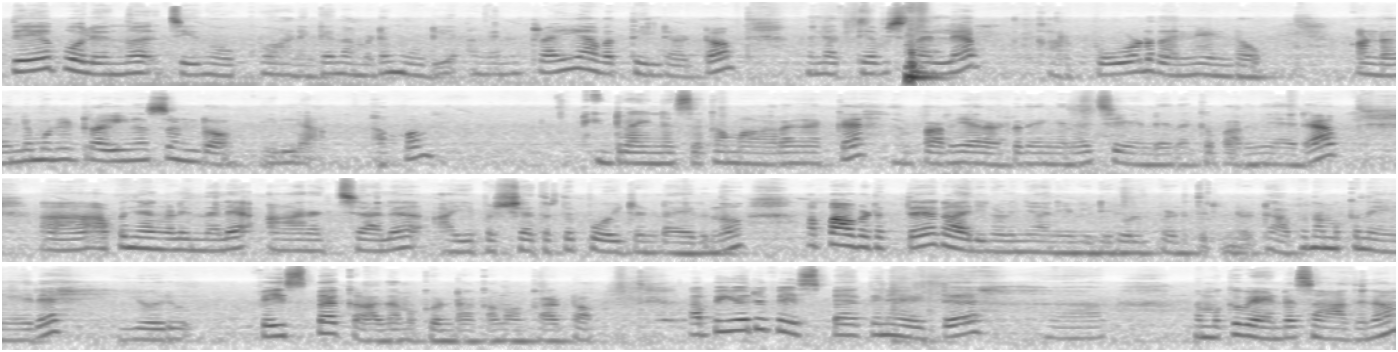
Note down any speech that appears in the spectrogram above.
ഇതേപോലെ ഒന്ന് ചെയ്ത് നോക്കുവാണെങ്കിൽ നമ്മുടെ മുടി അങ്ങനെ ഡ്രൈ ആവത്തില്ല കേട്ടോ. നല്ല അത്യാവശ്യം നല്ല കറുപ്പോടെ തന്നെ ഉണ്ടാവും. കണ്ടോ? എന്റെ മുടി ഡ്രൈനസ് ഉണ്ടോ? ഇല്ല. അപ്പം ഈ ഡ്രൈനസ് ഒക്കെ മാറാനൊക്കെ ഞാൻ പറഞ്ഞു തരാം കേട്ടോ എങ്ങനെയാണ് ചെയ്യേണ്ടതെന്നൊക്കെ പറഞ്ഞു തരാം അപ്പോൾ ഞങ്ങൾ ഇന്നലെ ആനച്ചാൽ അയ്യപ്പ ക്ഷേത്രത്തിൽ പോയിട്ടുണ്ടായിരുന്നു. അപ്പോൾ അവിടുത്തെ കാര്യങ്ങൾ ഞാൻ ഈ വീഡിയോയിൽ ഉൾപ്പെടുത്തിയിട്ടുണ്ട് കേട്ടോ. അപ്പോൾ നമുക്ക് നേരെ ഈ ഒരു ഫേസ് പാക്ക് ആദ്യം നമുക്ക് ഉണ്ടാക്കാൻ നോക്കാം കേട്ടോ. അപ്പോൾ ഈ ഒരു ഫേസ് പാക്കിനായിട്ട് നമുക്ക് വേണ്ട സാധനം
